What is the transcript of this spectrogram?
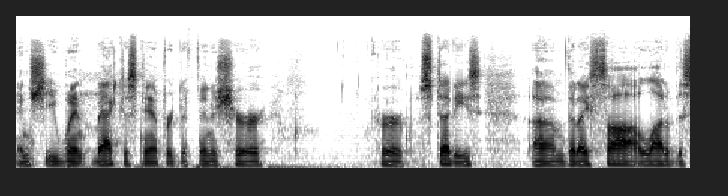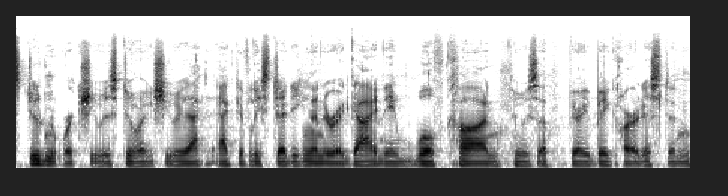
and she went back to Stanford to finish her her studies um, that I saw a lot of the student work she was doing. She was act- actively studying under a guy named Wolf Kahn, who was a very big artist and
